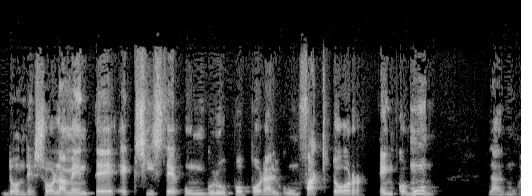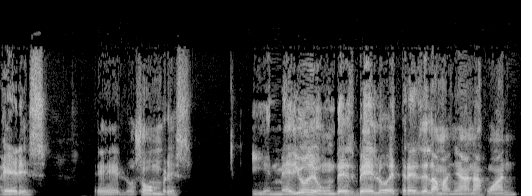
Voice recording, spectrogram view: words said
donde solamente existe un grupo por algún factor en común, las mujeres, eh, los hombres, y en medio de un desvelo de 3 de la mañana, Juan,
